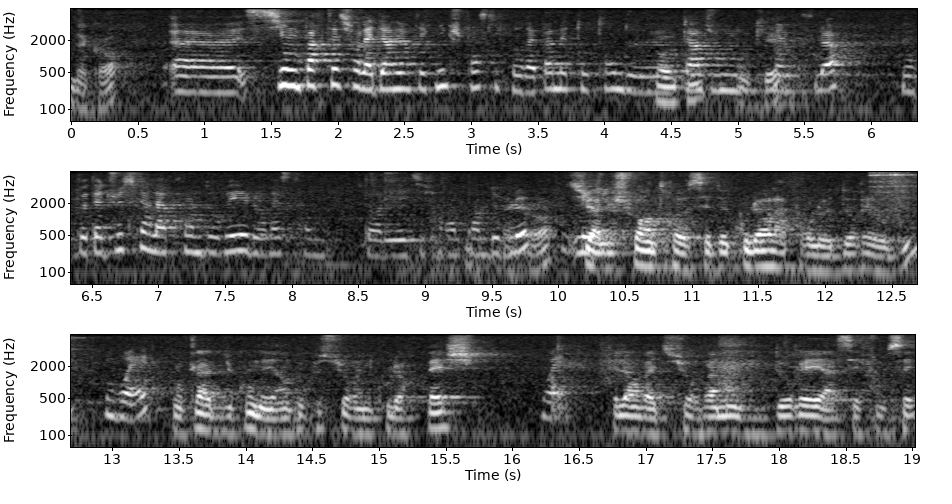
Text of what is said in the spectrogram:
D'accord. Euh, si on partait sur la dernière technique, je pense qu'il faudrait pas mettre autant de perles d'une même couleur. Donc peut-être juste faire la pointe dorée et le reste en- dans les différentes pointes de bleu. Tu as le choix entre ces deux couleurs là pour le doré au bout. Ouais, Donc là du coup on est un peu plus sur une couleur pêche. ouais. Et là on va être sur vraiment du doré assez foncé.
